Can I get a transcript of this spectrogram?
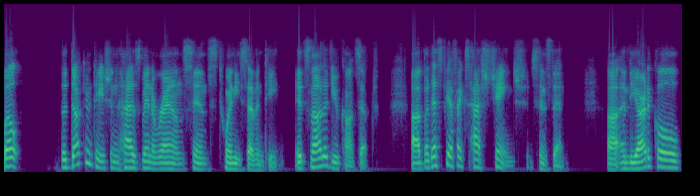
Well, the documentation has been around since 2017. It's not a new concept, uh, but SPFX has changed since then. Uh, and the article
